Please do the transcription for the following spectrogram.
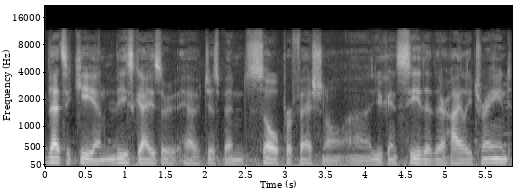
that's a key. And these guys are, have just been so professional. Uh, you can see that they're highly trained.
